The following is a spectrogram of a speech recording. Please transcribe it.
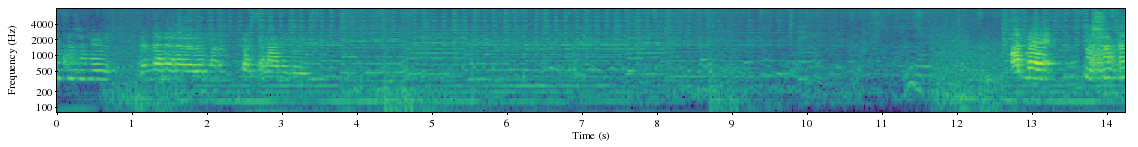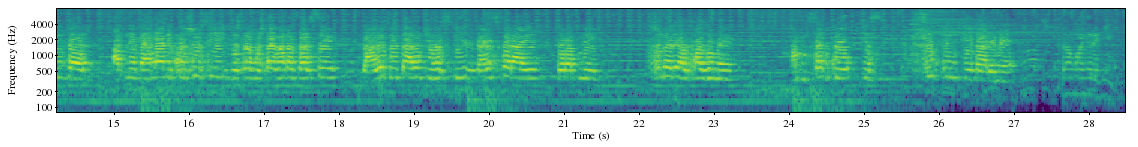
मेहमान खुशी में मैं इस शुभ दिन पर अपने मेहमान खुशूसी मिस्टर मुश्ताक अहमद दर से दावत देता हूँ कि वो डाइस पर आए और अपने सुनहरे अल्फाजों में हम सबको इस शुभ दिन के बारे में रहीम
